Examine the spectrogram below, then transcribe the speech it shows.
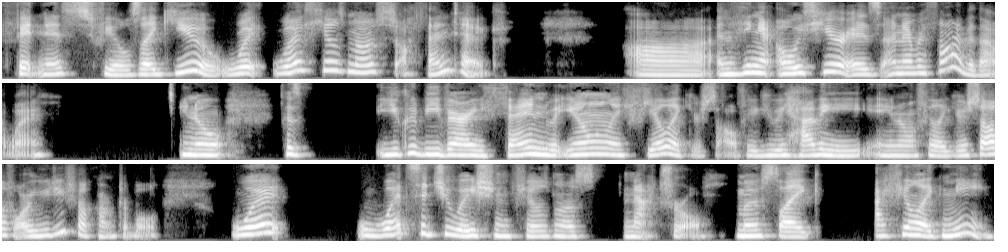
fitness feels like you? What what feels most authentic? Uh and the thing i always hear is i never thought of it that way. You know because you could be very thin, but you don't really feel like yourself. You could be heavy and you don't feel like yourself, or you do feel comfortable. What what situation feels most natural, most like I feel like me?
